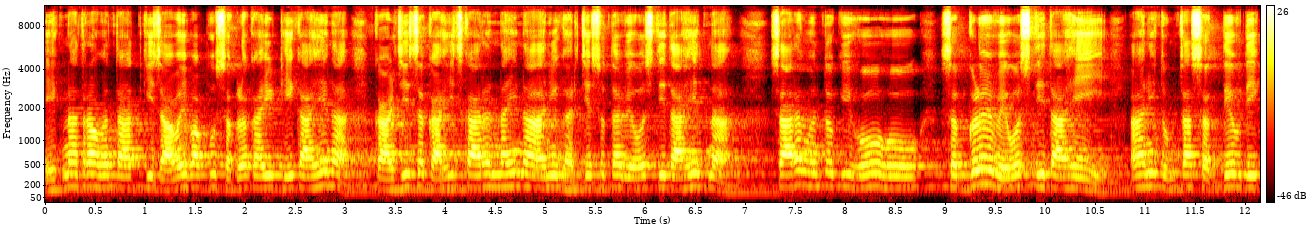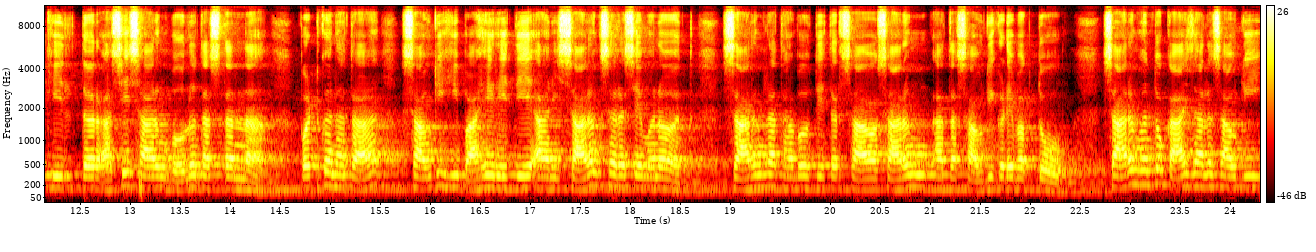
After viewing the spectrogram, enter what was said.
एकनाथराव म्हणतात की जावई बापू सगळं काही ठीक आहे ना? काळजीचं काहीच कारण नाही ना? आणि घरचे सुद्धा व्यवस्थित आहेत ना? सारंग म्हणतो की हो हो सगळं व्यवस्थित आहे. आणि तुमचा सखदेव देखील. तर असे सारंग बोलत असताना पटकन आता सावली ही बाहेर येते आणि सारंग सर असे म्हणत सारंगला थांबवते तर सा सारंग आता सावलीकडे बघतो. सारंग म्हणतो काय झालं सावली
